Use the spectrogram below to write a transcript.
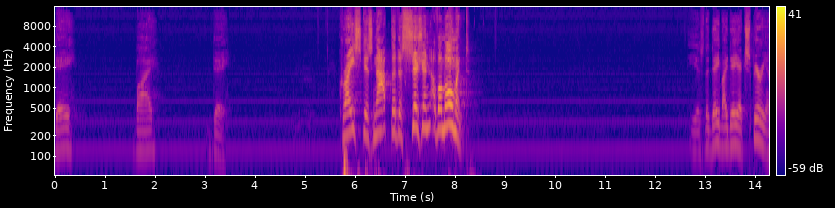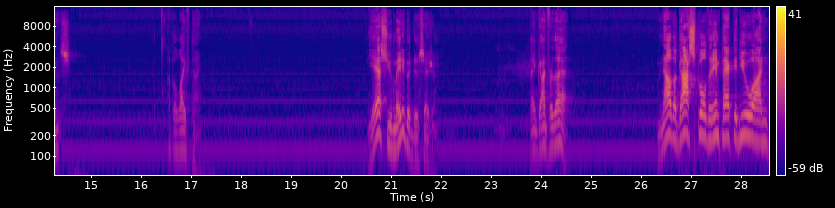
day by day. Christ is not the decision of a moment. He is the day by day experience of a lifetime. Yes, you made a good decision. Thank God for that. Now, the gospel that impacted you on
